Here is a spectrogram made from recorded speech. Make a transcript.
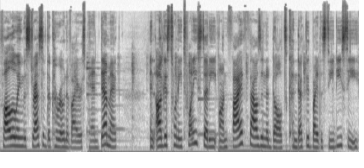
Following the stress of the coronavirus pandemic, an August 2020 study on 5,000 adults conducted by the CDC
